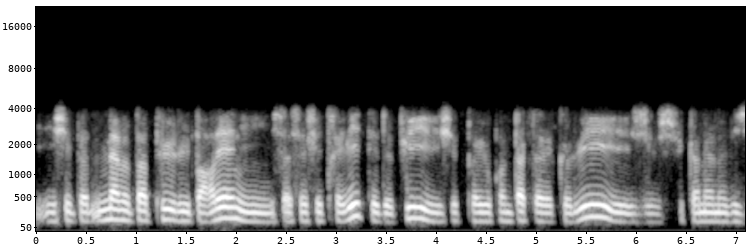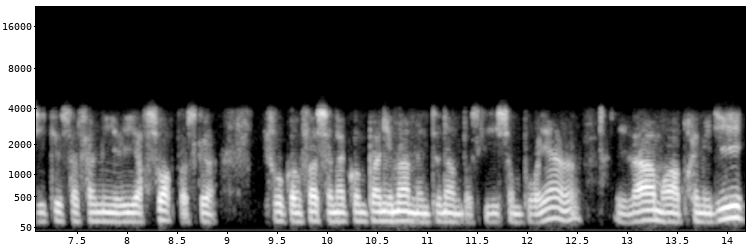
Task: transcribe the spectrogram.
Je n'ai même pas pu lui parler, ni ça s'est fait très vite. Et depuis, j'ai pas eu contact avec lui. je suis quand même visité sa famille hier soir parce que il faut qu'on fasse un accompagnement maintenant parce qu'ils y sont pour rien. Hein. Et là, moi, après-midi,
